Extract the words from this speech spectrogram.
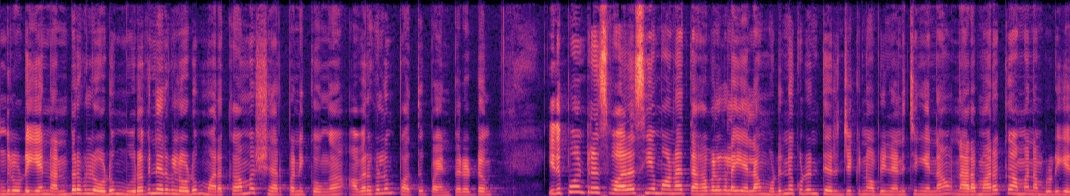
உங்களுடைய நண்பர்களோடும் உறவினர்களோடும் மறக்காமல் ஷேர் பண்ணிக்கோங்க. அவர்களும் பார்த்து பயன்பெறட்டும். இது போன்ற சுவாரஸ்யமான தகவல்களை எல்லாம் உடனுக்குடன் தெரிஞ்சுக்கணும் அப்படின்னு நினச்சிங்கன்னா நர மறக்காமல் நம்மளுடைய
